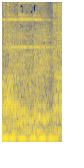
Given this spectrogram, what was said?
Bye, Eureka!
